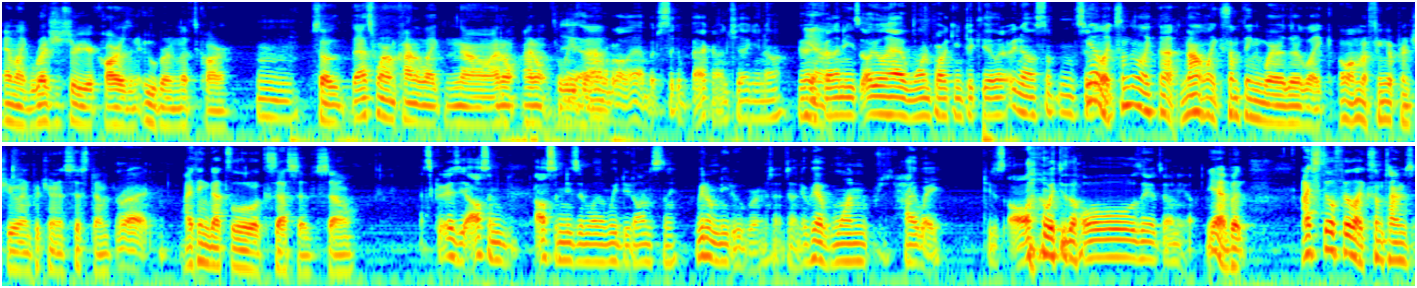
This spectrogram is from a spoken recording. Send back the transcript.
and like register your car as an Uber and Lyft car. Mm. So that's where I'm kind of like, no, I don't, I don't believe yeah, I don't know that. about all that, but just like a background check, you know. You Yeah. felonies, oh, you only have one parking ticket, whatever, you know, something. Yeah, like something like that. Not like something where they're like, oh, I'm gonna fingerprint you and put you in a system. Right. I think that's a little excessive. So That's crazy. Austin, Austin needs it more than we do. Honestly, we don't need Uber in San Antonio. We have one highway, just all the way through the whole San Antonio. yeah, but I still feel like sometimes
